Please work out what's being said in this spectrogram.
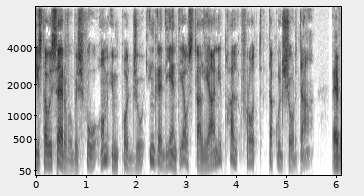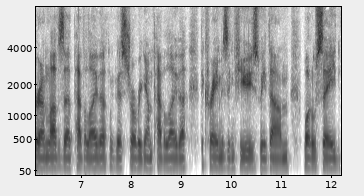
jistgħu jservu biex fuqhom inpoġġu ingredjenti Awstraljani bħal frott ta' kull xorta. everyone loves a pavlova. We've got strawberry gum pavlova. The cream is infused with um, wattle seed.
